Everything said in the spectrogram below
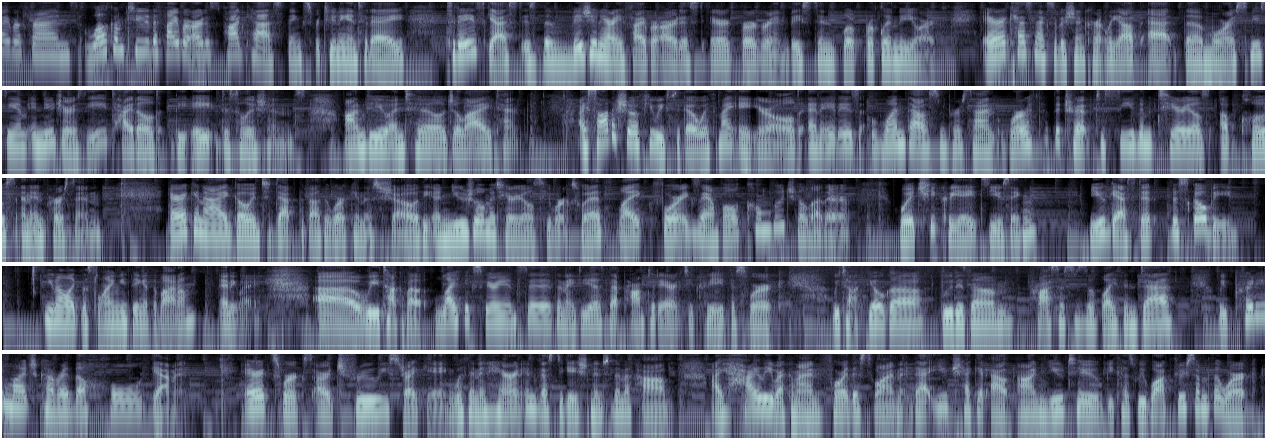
fiber friends. Welcome to the Fiber Artist Podcast. Thanks for tuning in today. Today's guest is the visionary fiber artist Erik Bergrin, based in Brooklyn, New York. Erik has an exhibition currently up at the Morris Museum in New Jersey titled The Eight Dissolutions, on view until July 10th. I saw the show a few weeks ago with my eight year old, and it is 1000% worth the trip to see the materials up close and in person. Erik and I go into depth about the work in this show, the unusual materials he works with, like, for example, kombucha leather, which he creates using, you guessed it, the SCOBY. You know, like the slimy thing at the bottom? Anyway, uh, we talk about life experiences and ideas that prompted Erik to create this work. We talk yoga, Buddhism, processes of life and death. We pretty much cover the whole gamut. Erik's works are truly striking with an inherent investigation into the macabre. I highly recommend for this one that you check it out on YouTube because we walk through some of the work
